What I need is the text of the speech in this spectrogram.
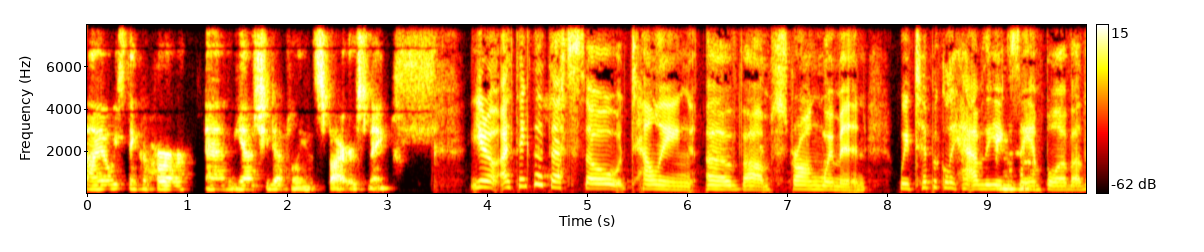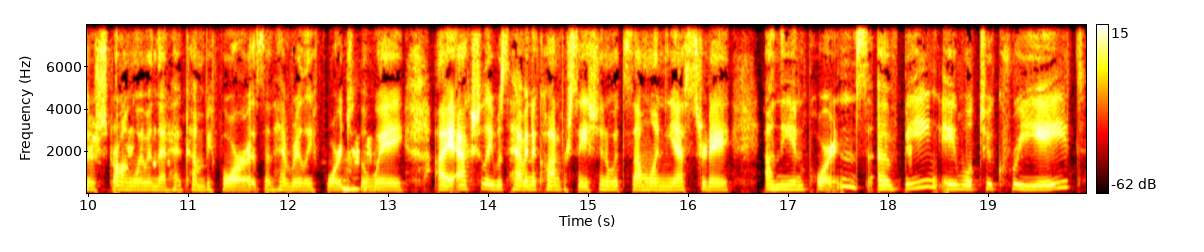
i always think of her and yeah she definitely inspires me you know, I think that that's so telling of um, strong women. We typically have the mm-hmm. example of other strong women that had come before us and have really forged the mm-hmm. way. I actually was having a conversation with someone yesterday on the importance of being able to create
